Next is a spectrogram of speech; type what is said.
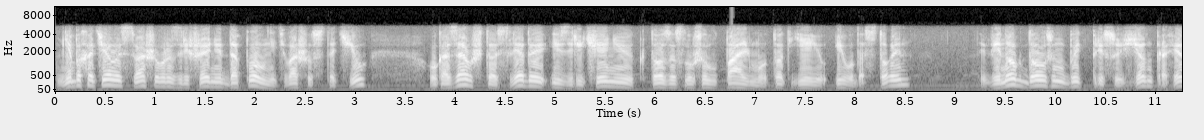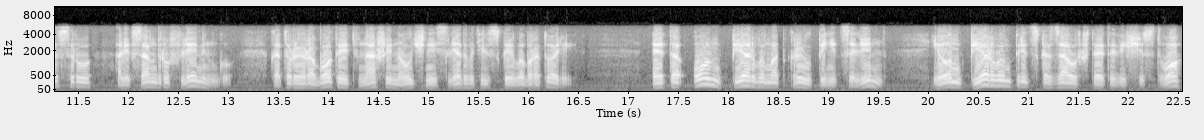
Мне бы хотелось с вашего разрешения дополнить вашу статью, указав, что, следуя изречению «кто заслужил пальму, тот ею и удостоен», венок должен быть присужден профессору Александру Флемингу, который работает в нашей научно-исследовательской лаборатории. Это он первым открыл пенициллин, и он первым предсказал, что это вещество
